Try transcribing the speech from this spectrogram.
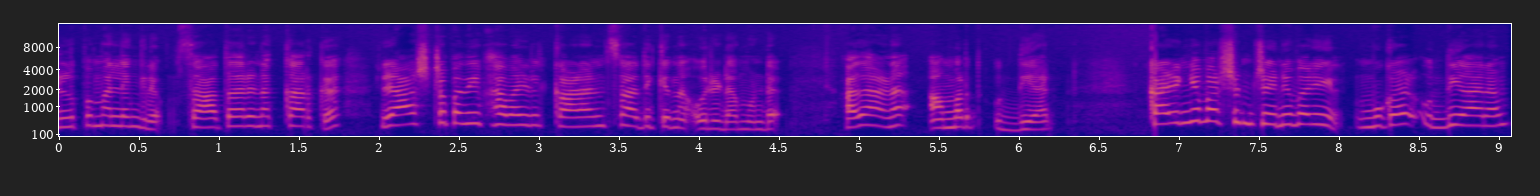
എളുപ്പമല്ലെങ്കിലും സാധാരണക്കാർക്ക് രാഷ്ട്രപതി ഭവനിൽ കാണാൻ സാധിക്കുന്ന ഒരിടമുണ്ട്. അതാണ് അമൃത് ഉദ്യാൻ. കഴിഞ്ഞ വർഷം ജനുവരിയിൽ മുഗൾ ഉദ്യാനം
